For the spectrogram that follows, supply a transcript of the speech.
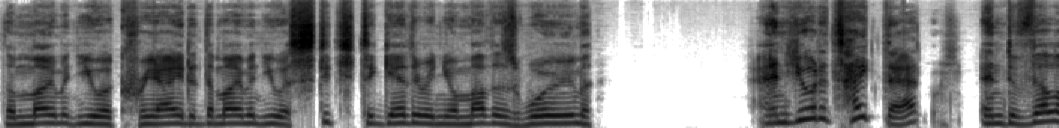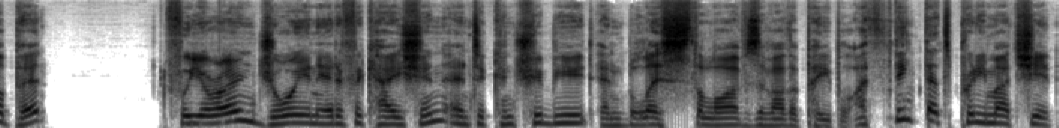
the moment you were created, the moment you were stitched together in your mother's womb, and you are to take that and develop it for your own joy and edification and to contribute and bless the lives of other people. I think that's pretty much it.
